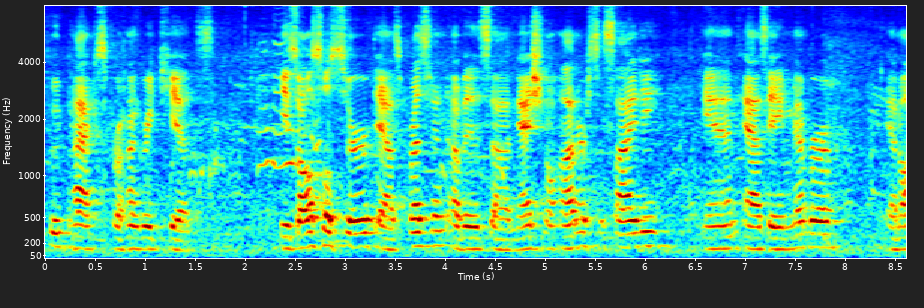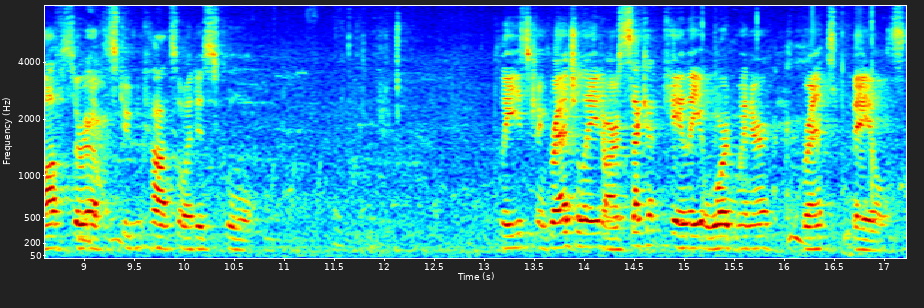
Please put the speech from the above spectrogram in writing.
food packs for hungry kids. He's also served as president of his uh, National Honor Society and as a member and officer of the Student Council at his school. Please congratulate our second Caley Award winner, Brent Bales.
